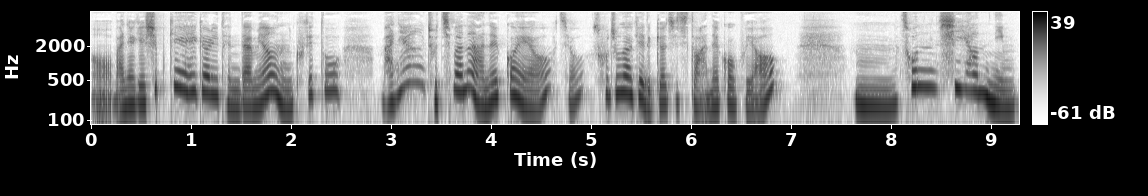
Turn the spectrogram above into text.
어, 만약에 쉽게 해결이 된다면 그게 또 마냥 좋지만은 않을 거예요. 그죠? 소중하게 느껴지지도 않을 거고요. 음, 손시현님.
